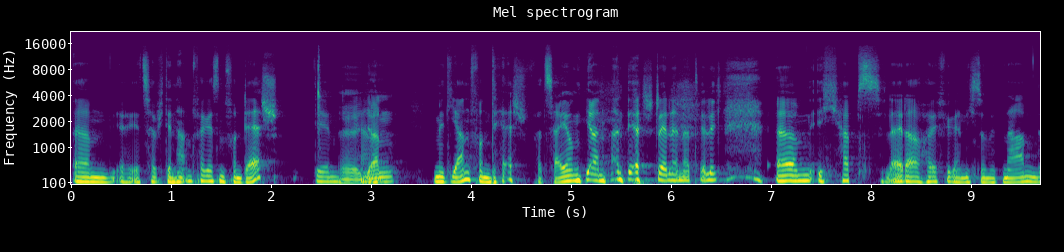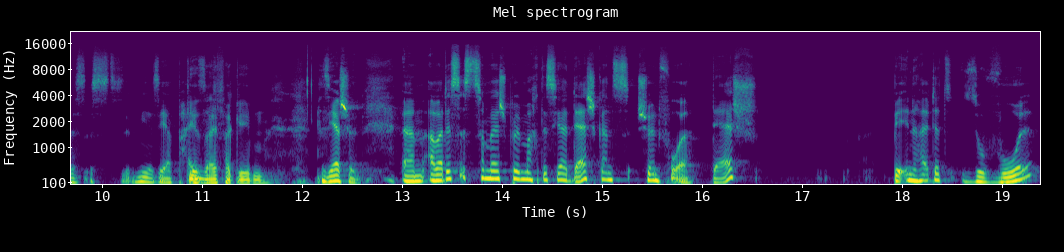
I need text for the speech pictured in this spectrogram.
ähm, jetzt habe ich den Namen vergessen von Dash, dem äh, Jan mit Jan von Dash. Verzeihung, Jan, an der Stelle natürlich. Ähm, ich hab's leider häufiger nicht so mit Namen. Das ist mir sehr peinlich. Dir sei vergeben. Sehr schön. Ähm, aber das ist zum Beispiel, macht es ja Dash ganz schön vor. Dash beinhaltet sowohl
